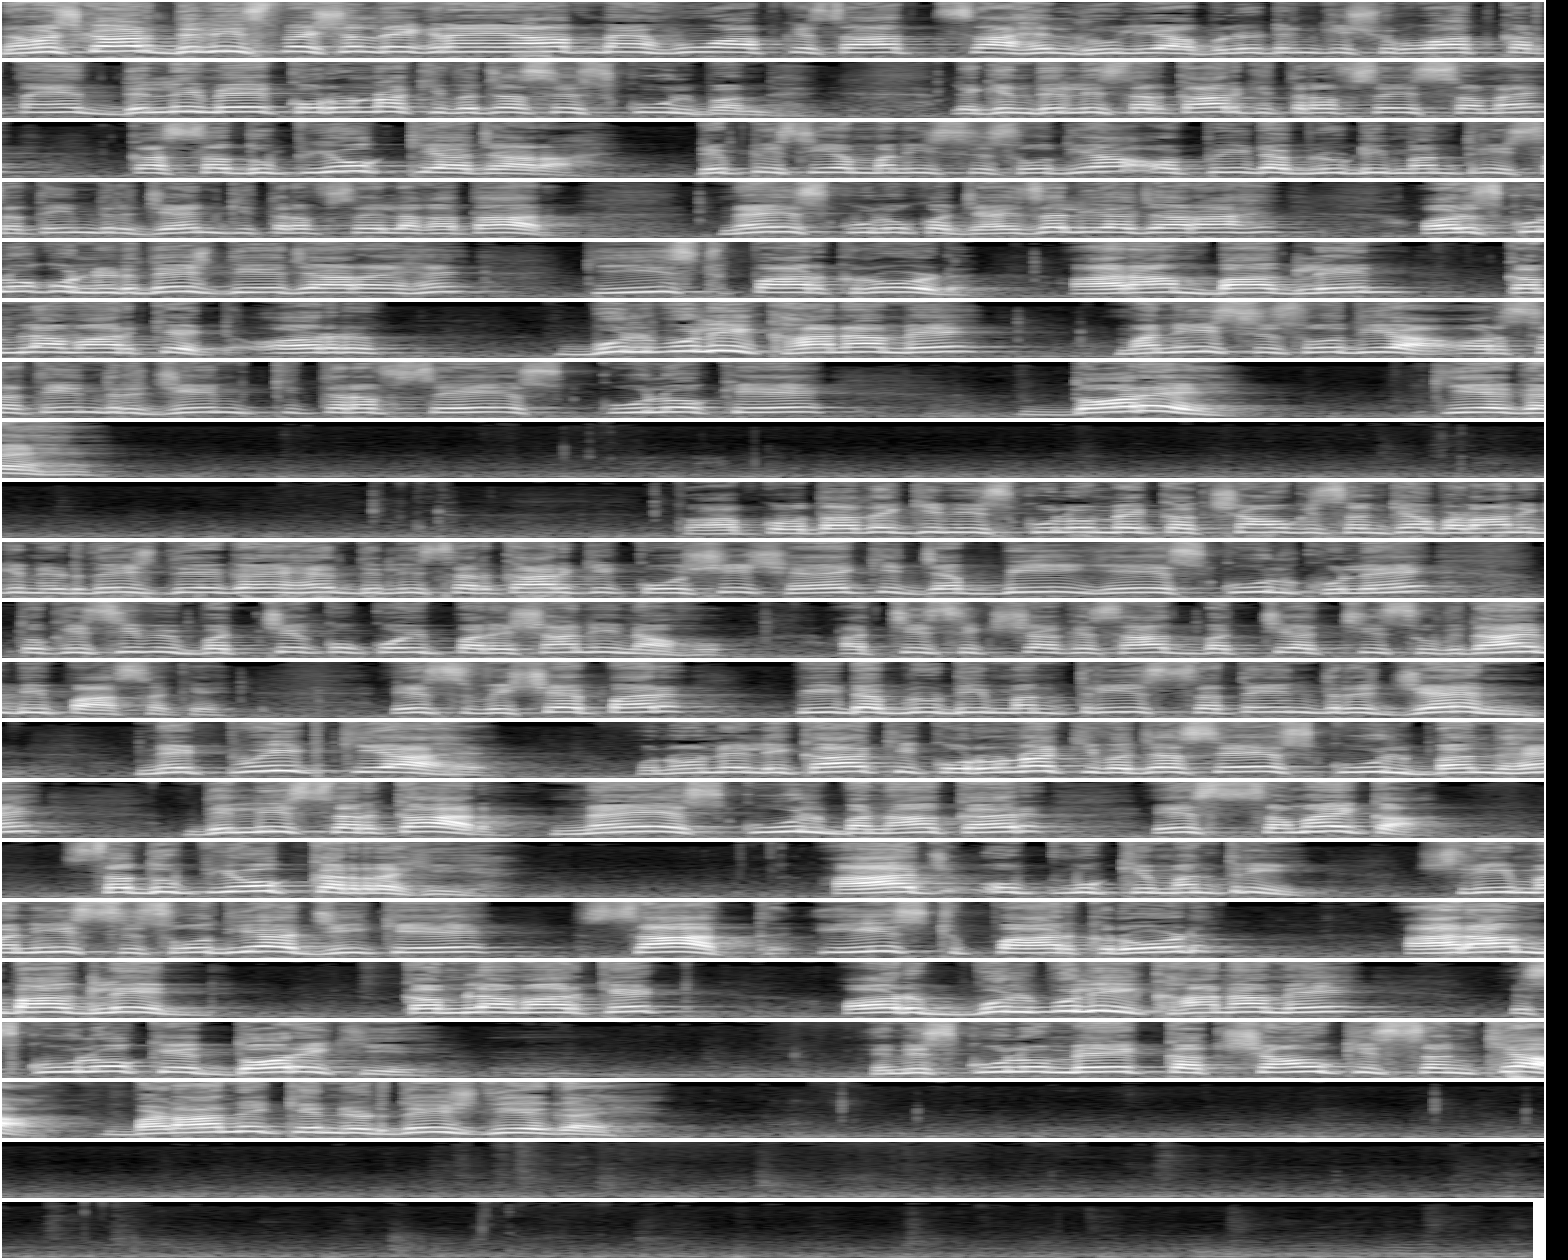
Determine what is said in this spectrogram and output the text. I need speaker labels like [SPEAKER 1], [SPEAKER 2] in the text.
[SPEAKER 1] नमस्कार, दिल्ली स्पेशल देख रहे हैं आप। मैं हूँ आपके साथ साहिल धूलिया। बुलेटिन की शुरुआत करते हैं। दिल्ली में कोरोना की वजह से स्कूल बंद है, लेकिन दिल्ली सरकार की तरफ़ से इस समय का सदुपयोग किया जा रहा है। डिप्टी सीएम मनीष सिसोदिया और पीडब्ल्यूडी मंत्री सत्येंद्र जैन की तरफ़ से लगातार नए स्कूलों का जायजा लिया जा रहा है और स्कूलों को निर्देश दिए जा रहे हैं कि ईस्ट पार्क रोड आराम बाग लेन, कमला मार्केट और बुलबुली खाना में मनीष सिसोदिया और सत्येंद्र जैन की तरफ़ से स्कूलों के दौरे किए गए हैं। तो आपको बता दें कि इन स्कूलों में कक्षाओं की संख्या बढ़ाने के निर्देश दिए गए हैं। दिल्ली सरकार की कोशिश है कि जब भी ये स्कूल खुलें तो किसी भी बच्चे को कोई परेशानी ना हो। अच्छी शिक्षा के साथ बच्चे अच्छी सुविधाएँ भी पा सके। इस विषय पर पीडब्ल्यूडी मंत्री सत्येंद्र जैन ने ट्वीट किया है। उन्होंने लिखा कि कोरोना की वजह से स्कूल बंद हैं। दिल्ली सरकार नए स्कूल बनाकर इस समय का सदुपयोग कर रही है। आज उप मुख्यमंत्री श्री मनीष सिसोदिया जी के साथ ईस्ट पार्क रोड आराम बाग लेन कमला मार्केट और बुलबुली खाना में स्कूलों के दौरे किए। इन स्कूलों में कक्षाओं की संख्या बढ़ाने के निर्देश दिए गए हैं।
